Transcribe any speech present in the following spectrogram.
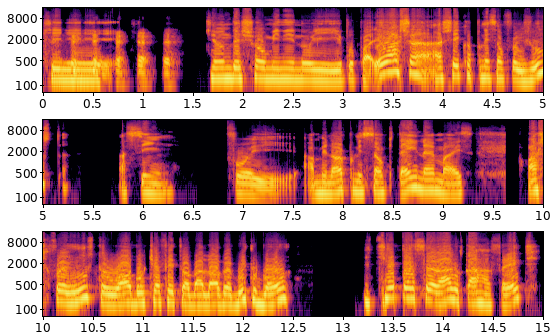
que, que não deixou o menino ir pro par. Eu acho, achei que a punição foi justa. Assim, foi a menor punição que tem, né? Mas acho que foi justo. O Albon tinha feito uma manobra muito boa e tinha posicionado o carro à frente.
